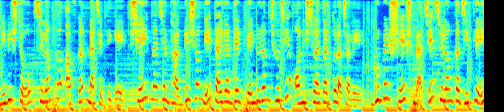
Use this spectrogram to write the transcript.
নিবিষ্ট শ্রীলঙ্কা, আফগান ম্যাচের দিকে। সেই ম্যাচের ভাগ্যের সঙ্গে টাইগারদের পেন্ডুলাম ঝুলছে অনিশ্চয়তার তোলা চলে। গ্রুপের শেষ ম্যাচে শ্রীলঙ্কা জিতলেই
